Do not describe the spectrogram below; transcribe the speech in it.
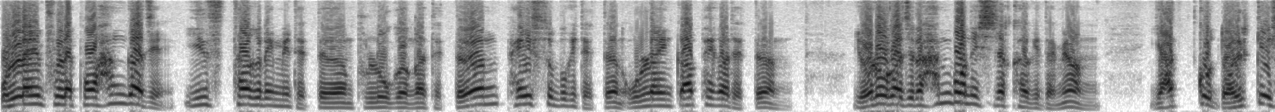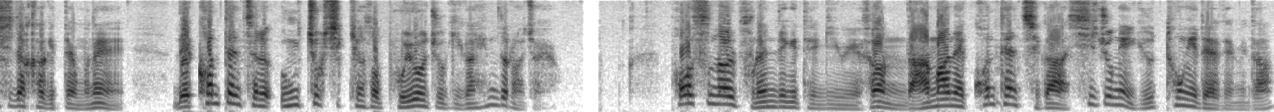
온라인 플랫폼 한 가지 인스타그램이 됐든 블로그가 됐든 페이스북이 됐든 온라인 카페가 됐든 여러 가지를 한 번에 시작하게 되면 얕고 넓게 시작하기 때문에 내 컨텐츠를 응축시켜서 보여주기가 힘들어져요. personal branding이 되기 위해선 나만의 콘텐츠가 시중에 유통이 돼야 됩니다.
